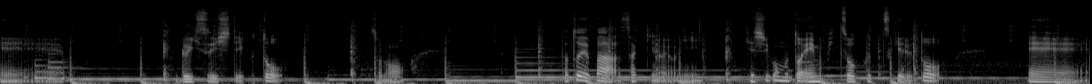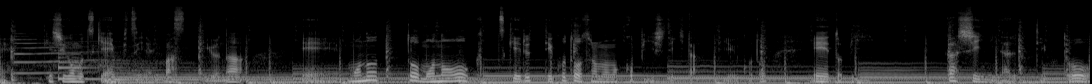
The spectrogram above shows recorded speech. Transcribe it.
えー、類推していくとその例えばさっきのように消しゴムと鉛筆をくっつけると、えー、消しゴム付き鉛筆になりますっていうような、えー、物と物をくっつけるっていうことをそのままコピーしてきたっていうこと。A と B が C になるっていうことを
